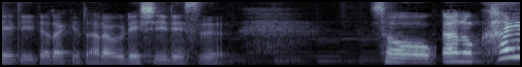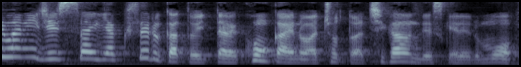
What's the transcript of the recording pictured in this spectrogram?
えていただけたら嬉しいです。そう。あの、会話に実際訳せるかといったら、今回のはちょっとは違うんですけれども、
